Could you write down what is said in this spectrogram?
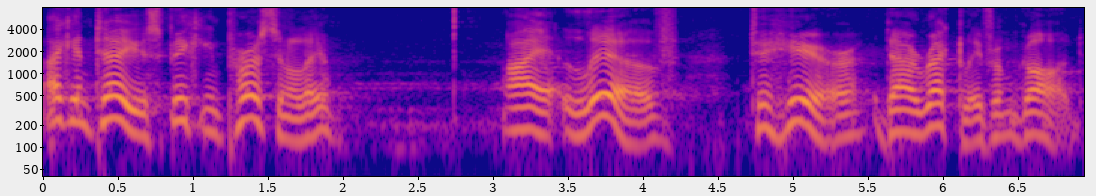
I can tell you, speaking personally, I live to hear directly from God.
